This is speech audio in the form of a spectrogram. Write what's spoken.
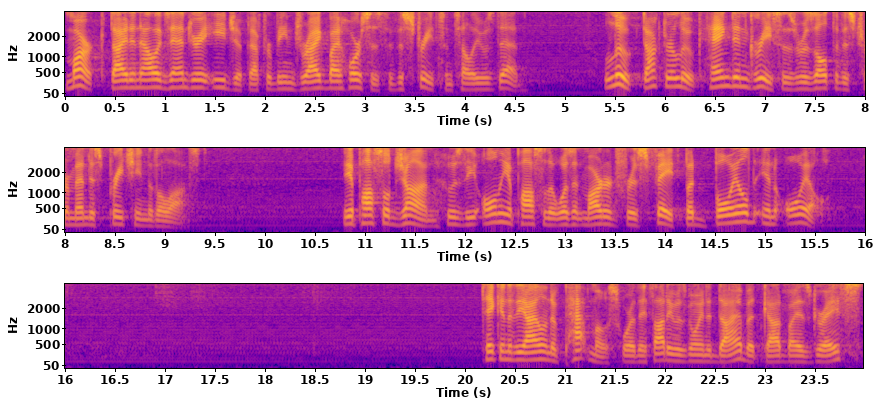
Mark died in Alexandria, Egypt, after being dragged by horses through the streets until he was dead. Luke, Dr. Luke, hanged in Greece as a result of his tremendous preaching to the lost. The Apostle John, who's the only apostle that wasn't martyred for his faith, but boiled in oil. Taken to the island of Patmos, where they thought he was going to die, but God, by his grace,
